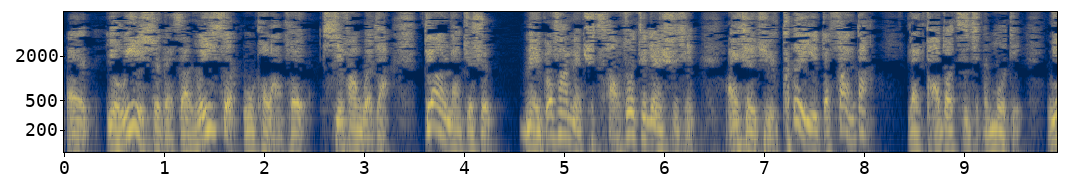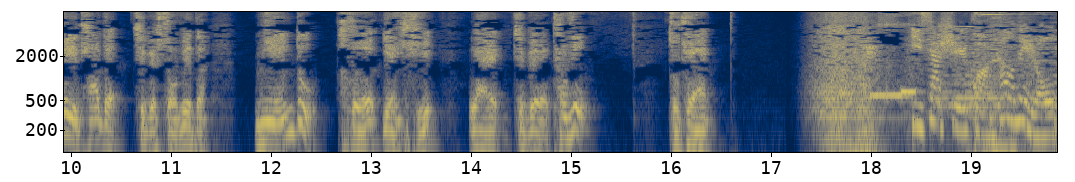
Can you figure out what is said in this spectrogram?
呃，有意识的在威慑乌克兰和西方国家；第二呢，就是美国方面去炒作这件事情，而且去刻意的放大。来达到自己的目的，为他的这个所谓的年度核演习来这个铺路。主持人，以下是广告内容。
